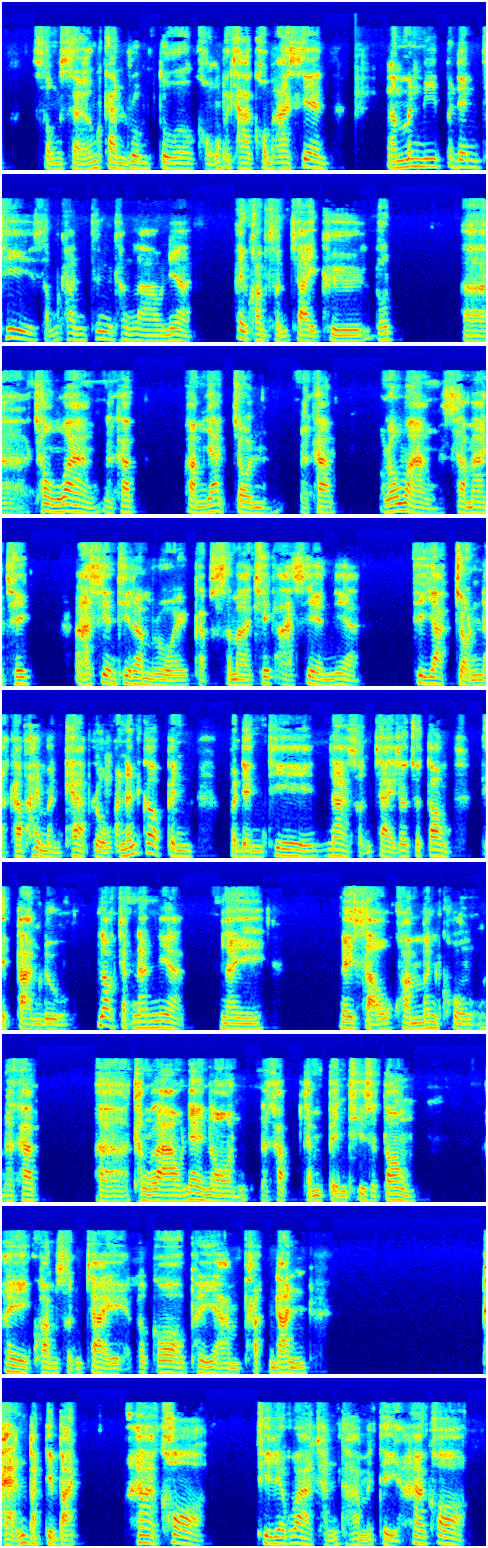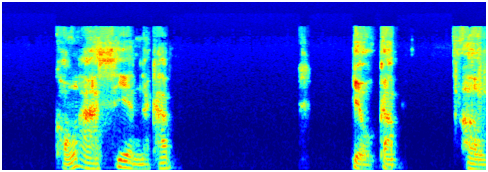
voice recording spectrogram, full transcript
ส่งเสริมการรวมตัวของประชาคมอาเซียน มันมีประเด็นที่สำคัญซึ่งทางลาวเนี่ย ให้ความสนใจคือลดช่องว่างนะครับ ความยากจนนะครับ ระหว่างสมาชิกอาเซียนที่ร่ำรวยกับสมาชิกอาเซียนเนี่ยที่ยากจนนะครับให้มันแคบลง อันนั้นก็เป็นประเด็นที่น่าสนใจเราจะต้องติดตามดู นอกจากนั้นเนี่ยในในเสาความมั่นคงนะครับทางลาวแน่นอนนะครับจำเป็นที่จะต้อง ให้ความสนใจแล้วก็พยายามผลักดัน แผนปฏิบัติ 5 ข้อที่เรียกว่าฉันทามติ 5 ข้อของอาเซียนนะครับ เกี่ยวกับ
